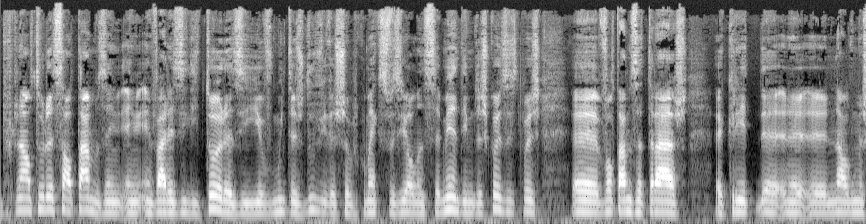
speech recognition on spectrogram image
porque na altura saltámos em, em- em várias editoras e houve muitas dúvidas sobre como é que se fazia o lançamento e muitas coisas. E depois ah, voltámos atrás a ah, em algumas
